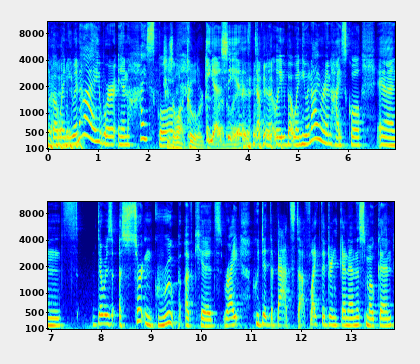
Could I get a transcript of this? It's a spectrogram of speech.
but when you and I were in high school. She's a lot cooler too. by Yeah, the she way. is, definitely. but when you and I were in high school and there was a certain group of kids, right, who did the bad stuff, like the drinking and the smoking,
